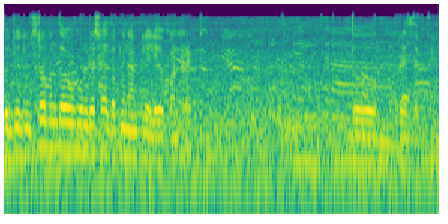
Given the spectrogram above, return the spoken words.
तो जो दूसरा बंदा है वो बोल रहा है शायद अपने नाम पे ले लेगा कॉन्ट्रैक्ट तो रह सकते हैं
